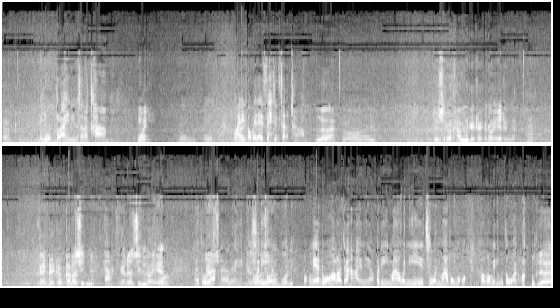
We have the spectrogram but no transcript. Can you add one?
ครับครับเขาอยู่ไกลไปอยู่สารคามง่อยอืมเขาอยู่ไม่เขาไปได้แฟนอยู่สารคามเหรอโอ้ย อยู่สารคามมันใกล้ๆกับร้อยเอ็ดนะค่ะใกล้ๆกับกาฬสินธุ์นะค่ะกาฬสินธุ์ร้อยเอ็ดมาธุระเขาเลยเดี๋ยวพสอดีทเขาอุบลบอกเนี่ยดวงของเราจะหายเนี่ยพอดีมาวันนี้ชวนมาผมบอกเขาก็ไม่รู้ตัวหรอกเหรอ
